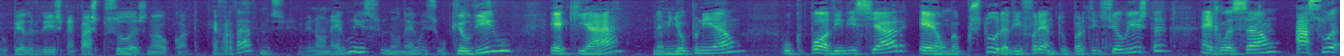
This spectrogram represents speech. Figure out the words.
O Pedro diz, bem, para as pessoas não é o que conta. É verdade, mas eu não nego nisso, não nego isso. O que eu digo é que há, na minha opinião, o que pode indiciar é uma postura diferente do Partido Socialista em relação à sua,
